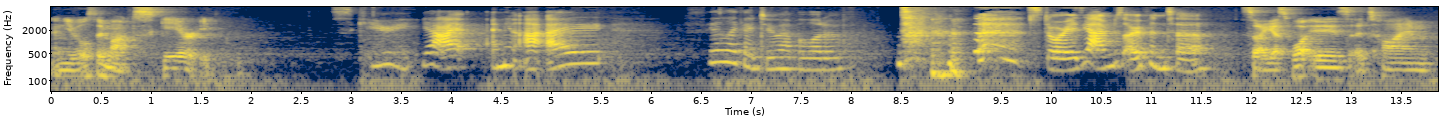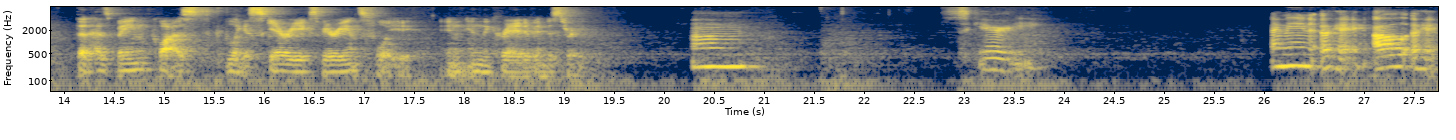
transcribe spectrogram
and you've also marked scary. Scary. Yeah, I I mean I I feel like I do have a lot of stories. Yeah, I'm just open to So I guess what is a time that has been quite a, s- like a scary experience for you in, in the creative industry? um scary. I mean, okay, I'll okay.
